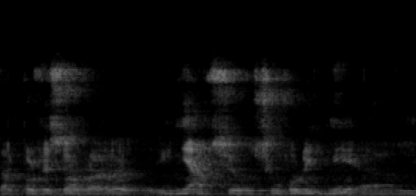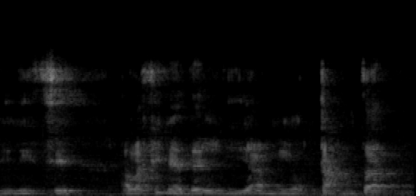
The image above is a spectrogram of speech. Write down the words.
dal professor Ignazio all'inizio, alla fine degli anni 80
